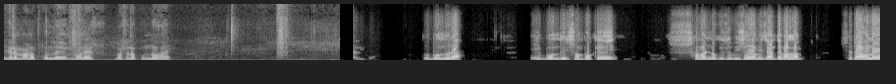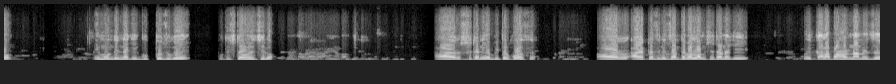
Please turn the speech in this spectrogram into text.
এখানে মানত করলে মনের বাসনা পূর্ণ হয়। তো বন্ধুরা, এই মন্দির সম্পর্কে সামান্য কিছু বিষয় আমি জানতে পারলাম। সেটা হলো, এই মন্দির নাকি গুপ্ত যুগে প্রতিষ্ঠা হয়েছিল। আর সেটা নিয়ে বিতর্ক আছে। আর আরেকটা জিনিস জানতে পারলাম, সেটা নাকি ওই কালাপাহাড় নামে যে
